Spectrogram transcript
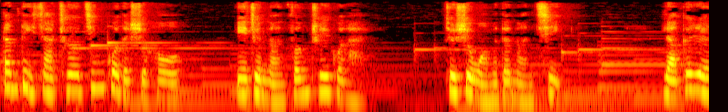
当地下车经过的时候，一阵暖风吹过来，就是我们的暖气。两个人。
